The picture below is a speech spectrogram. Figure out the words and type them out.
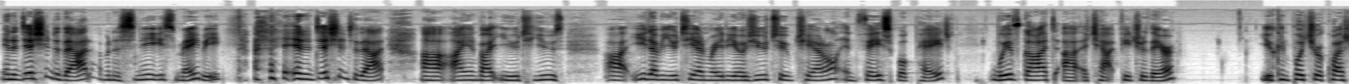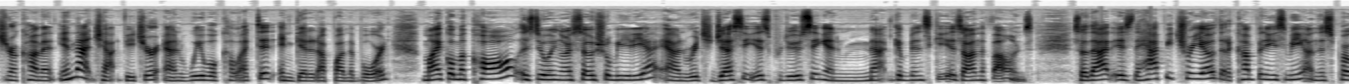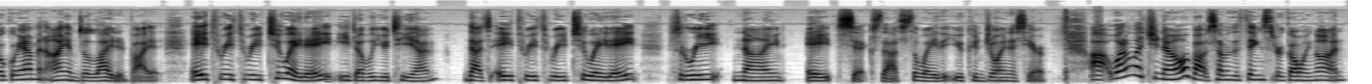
In addition to that, I'm going to sneeze, maybe. In addition to that, uh, I invite you to use uh, EWTN Radio's YouTube channel and Facebook page. We've got uh, a chat feature there. You can put your question or comment in that chat feature and we will collect it and get it up on the board. Michael McCall is doing our social media and Rich Jesse is producing and Matt Gabinski is on the phones. So that is the happy trio that accompanies me on this program and I am delighted by it. 833-288 EWTN. That's 833-288 3986. That's the way that you can join us here. Uh, I want to let you know about some of the things that are going on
